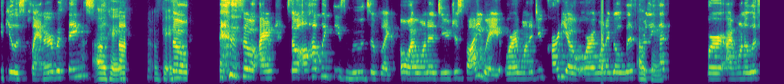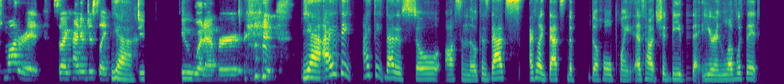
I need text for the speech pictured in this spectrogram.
meticulous planner with things. Okay. Um, okay. So so I so I'll have like these moods of like, oh, I want to do just body weight, or I want to do cardio, or I want to go lift okay. really heavy, or I want to lift moderate. So I kind of just like yeah do do whatever. yeah, I think I think that is so awesome though, because that's I feel like that's the the whole point. That's how it should be that you're in love with it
